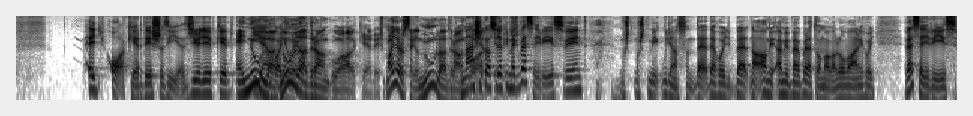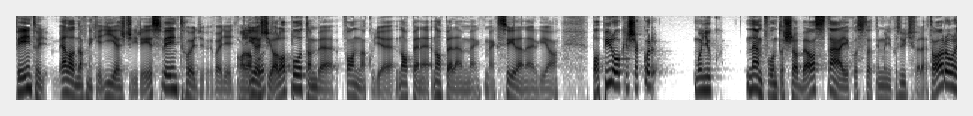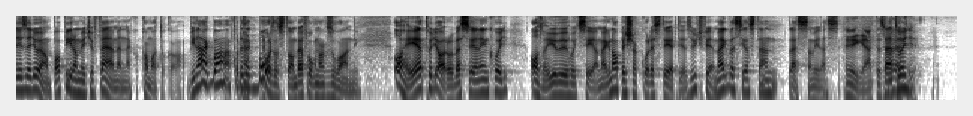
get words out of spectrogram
egy alkérdés az ESG egyébként. Egy nulla, nulladrangú alkérdés. Magyarországon nulladrangú A másik az, hogy aki alkérdés. meg vesz egy részvényt, most, most még ugyanazt mondom, de, de hogy be, na, ami, amiben bele tudom magam lovalni, hogy vesz egy részvényt, hogy eladnak neki egy ESG részvényt, hogy, vagy egy Alapot. ESG alapot, amiben vannak ugye napene, napelem, meg, meg szélenergia papírok, és akkor mondjuk nem fontosabb-e azt tájékoztatni mondjuk az ügyfelet arról, hogy ez egy olyan papír, ami, hogyha felmennek a kamatok a világban, akkor ezek borzasztóan be fognak zuhanni. Ahelyett, hogy arról beszélnénk, hogy az a jövő, hogy szél meg nap, és akkor ezt érti az ügyfél, megveszi, aztán lesz, ami lesz. Igen, hát ez Tehát, hogy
